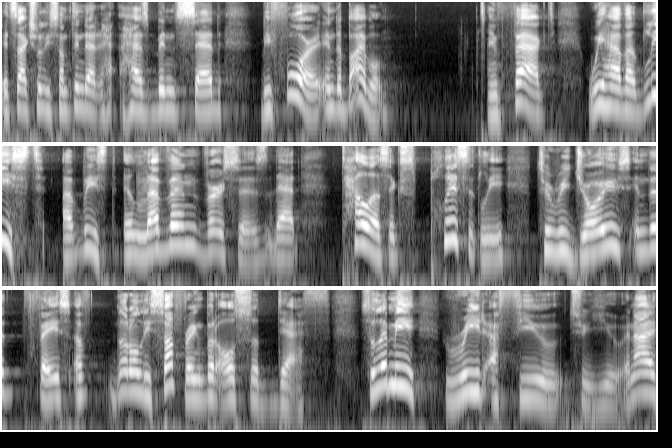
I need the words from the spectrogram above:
It's actually something that ha- has been said before in the Bible. In fact, we have at least at least 11 verses that tell us explicitly to rejoice in the face of not only suffering but also death. So let me read a few to you. And I,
